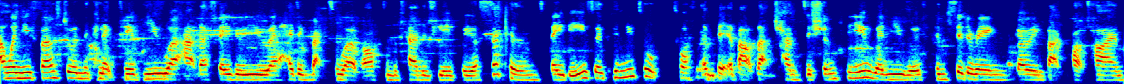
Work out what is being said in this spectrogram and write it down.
And when you first joined the collective, you were at that stage where you were heading back to work after maternity leave for your second baby. So can you talk to us a bit about that transition for you when you were considering going back part time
